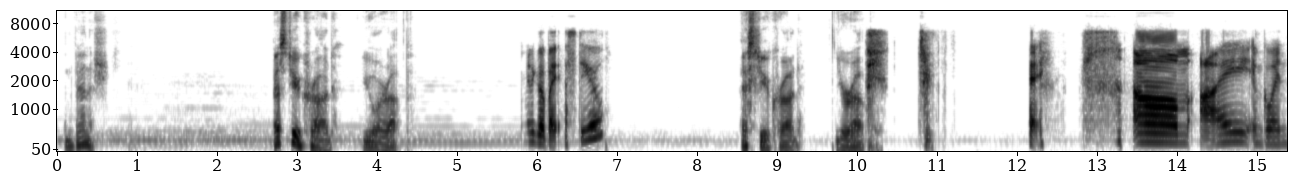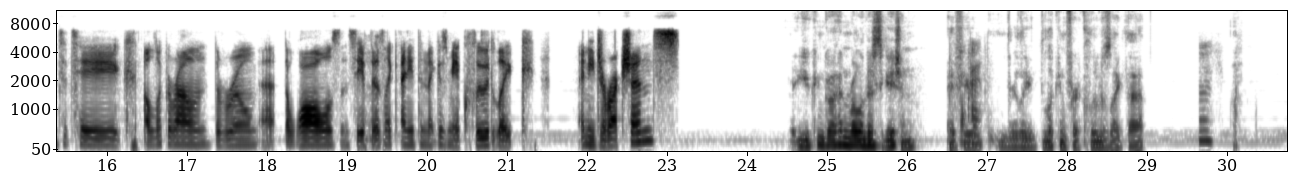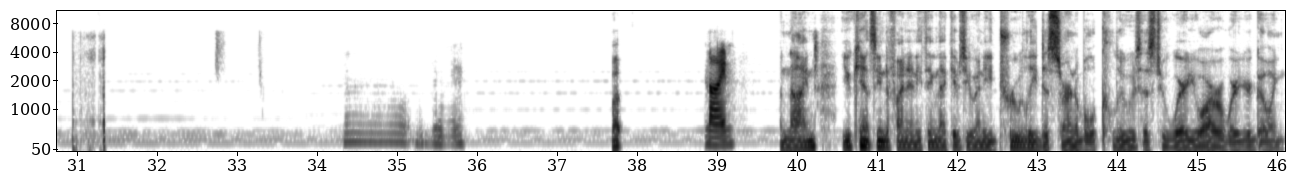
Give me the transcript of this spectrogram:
and vanish. Estiocrod, you are up. I'm gonna go by Estio. Estiocrod, you're up. Okay. Um, I am going to take a look around the room at the walls and see if there's like anything that gives me a clue to like any directions. You can go ahead and roll investigation if Okay. you're really looking for clues like that. Mm, What? Nine. A nine. You can't seem to find anything that gives you any truly discernible clues as to where you are or where you're going.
